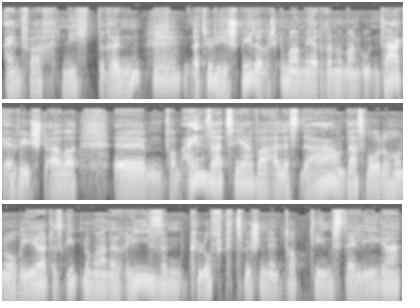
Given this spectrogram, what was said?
einfach nicht drin. Mhm. Natürlich ist spielerisch immer mehr drin, wenn man einen guten Tag erwischt, aber ähm, vom Einsatz her war alles da und das wurde honoriert. Es gibt nun mal eine riesen Kluft zwischen den Top-Teams der Liga,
